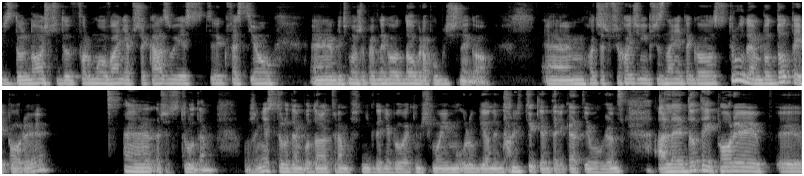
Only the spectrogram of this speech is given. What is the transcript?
zdolności do formułowania przekazu jest kwestią być może pewnego dobra publicznego. Chociaż przychodzi mi przyznanie tego z trudem, bo do tej pory znaczy z trudem, może nie z trudem, bo Donald Trump nigdy nie był jakimś moim ulubionym politykiem, delikatnie mówiąc, ale do tej pory y,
